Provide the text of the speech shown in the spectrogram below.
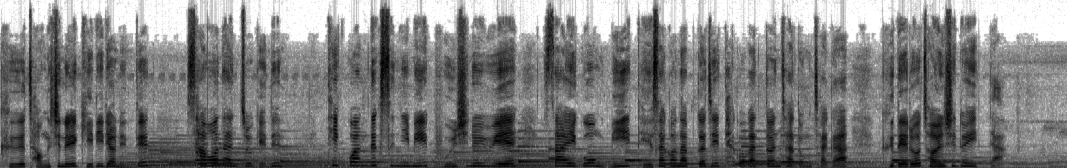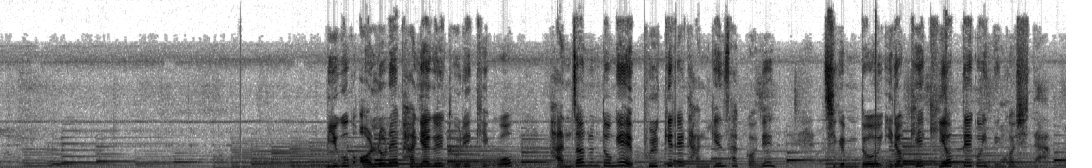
그 정신을 기리려는 듯 사원 한쪽에는 티광득 스님이 분신을 위해 사이공 미 대사관 앞까지 타고 갔던 자동차가 그대로 전시돼 있다. 미국 언론의 방향을 돌이키고 반전운동에 불길을 당긴 사건은 지금도 이렇게 기억되고 있는 것이다.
